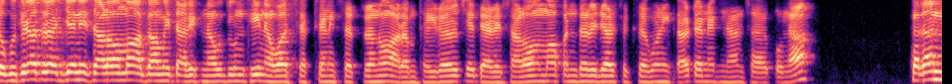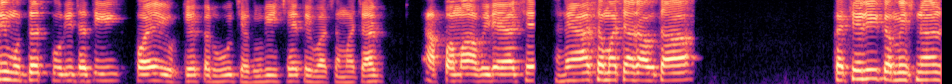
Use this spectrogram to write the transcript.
તો ગુજરાત રાજ્યની શાળાઓમાં આગામી તારીખ નવ જૂનથી નવા શૈક્ષણિક સત્રનો આરંભ થઈ રહ્યો છે. ત્યારે શાળાઓમાં પંદર હજાર શિક્ષકોની ઘટ અને જ્ઞાન સહાયકોના કરારની મુદત પૂરી થતી હોય યોગ્ય કરવું જરૂરી છે તેવા સમાચાર આપવામાં આવી રહ્યા છે. અને આ સમાચાર આવતા કચેરી કમિશનર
